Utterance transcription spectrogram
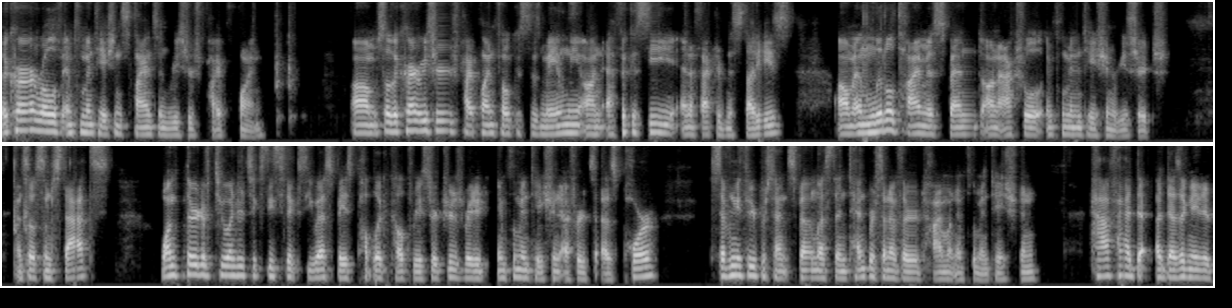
the current role of implementation science and research pipeline. Um, so the current research pipeline focuses mainly on efficacy and effectiveness studies, um, and little time is spent on actual implementation research. And so some stats, one third of 266 US based public health researchers rated implementation efforts as poor. 73% spent less than 10% of their time on implementation. Half had a designated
